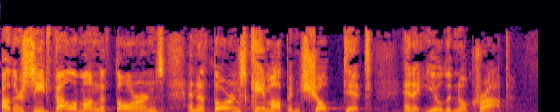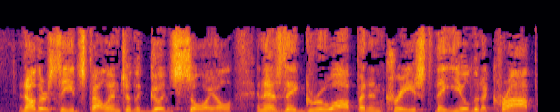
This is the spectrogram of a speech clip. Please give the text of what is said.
Other seed fell among the thorns, and the thorns came up and choked it, and it yielded no crop. And other seeds fell into the good soil, and as they grew up and increased, they yielded a crop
